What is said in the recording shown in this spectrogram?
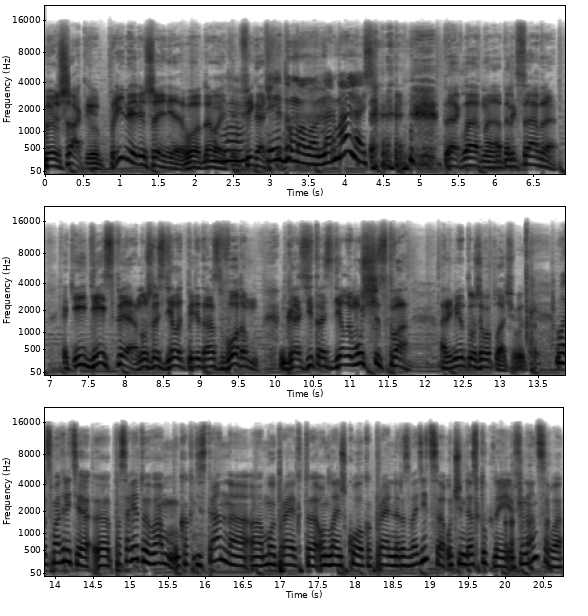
э, шаг, э, приняли решение. Вот, давайте, фигачьте. Передумал он. Нормально? Так, ладно, от Александра. Какие действия нужно сделать перед разводом? Грозит раздел имущества. Алименты уже выплачиваются. Вот, смотрите, э, посоветую вам, как ни странно, э, мой проект онлайн-школа «Как правильно разводиться», очень доступный финансово.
